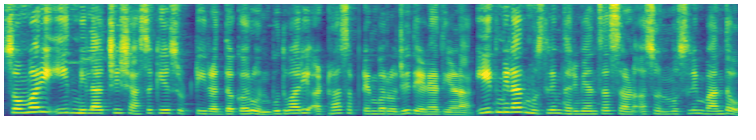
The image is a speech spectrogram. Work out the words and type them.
सोमवारी ईद मिलादची शासकीय सुट्टी रद्द करून बुधवारी अठरा सप्टेंबर रोजी देण्यात येणार. ईद मिलाद मुस्लिम धर्मियांचा सण असून मुस्लिम बांधव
